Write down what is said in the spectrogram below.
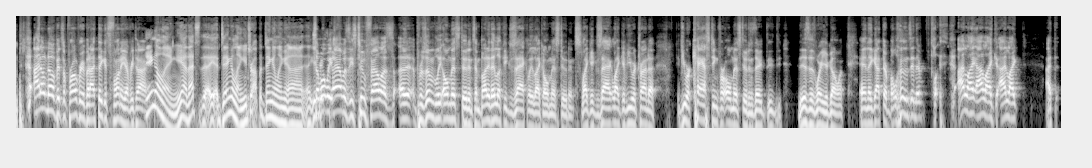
I don't know if it's appropriate, but I think it's funny every time. Dingaling. Yeah, that's the uh, dingaling. You drop a dingaling. Uh, So what we had was these two fellas, uh, presumably Ole Miss students, and buddy, they look exactly like Ole Miss students. Like exact, like if you were trying to, if you were casting for Ole Miss students, they, they- this is where you're going. And they got their balloons in their. I like, I like, I like. I th-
